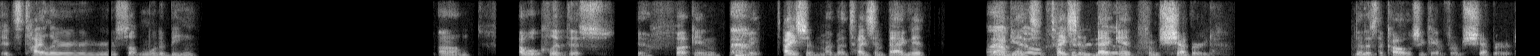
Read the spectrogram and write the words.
it's Tyler something would it be? Um, I will clip this. If fucking Tyson, my bad, Tyson Bagent, against no Tyson Bagent from Shepherd. That is the college he came from, Shepherd.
